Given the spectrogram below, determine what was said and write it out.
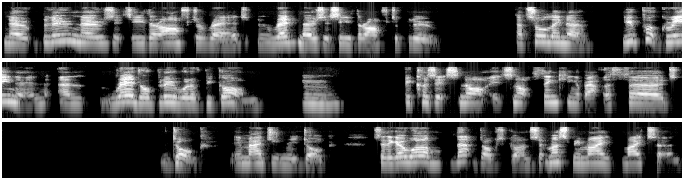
No, blue knows it's either after red, and red knows it's either after blue. That's all they know. You put green in, and red or blue will have be gone mm. because it's not it's not thinking about the third dog imaginary dog. So they go, well, that dog's gone, so it must be my my turn.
